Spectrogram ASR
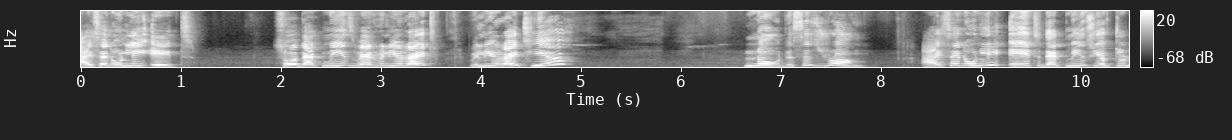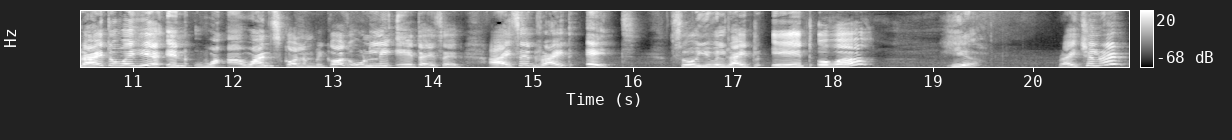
I said only 8. So that means where will you write? Will you write here? No, this is wrong. I said only 8 that means you have to write over here in uh, ones column because only 8 I said. I said write 8. So, you will write 8 over here. Right children?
